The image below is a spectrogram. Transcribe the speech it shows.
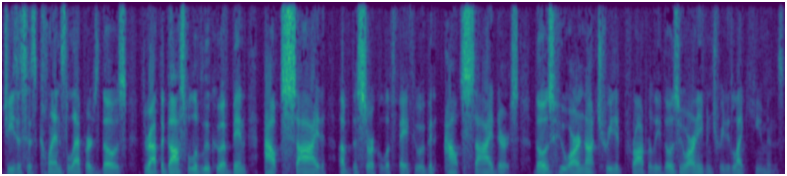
Jesus has cleansed lepers, those throughout the Gospel of Luke who have been outside of the circle of faith, who have been outsiders, those who are not treated properly, those who aren't even treated like humans.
